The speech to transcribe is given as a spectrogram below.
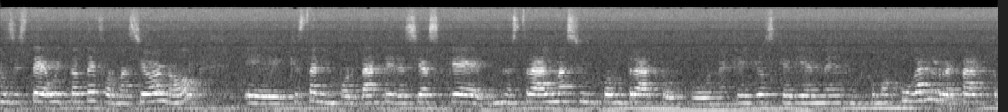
nos diste uy, tanta información, ¿no? Eh, que es tan importante y decías que nuestra alma hace un contrato con aquellos que vienen como a jugar el reparto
